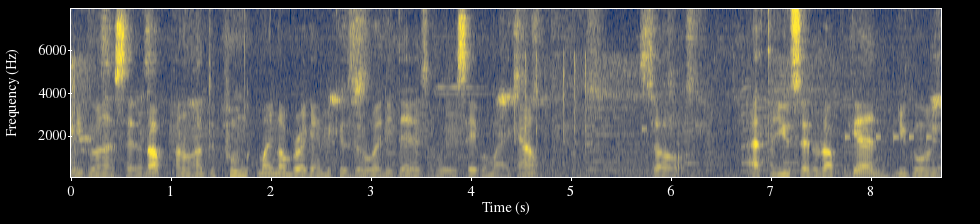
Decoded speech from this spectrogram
we're gonna set it up. I don't have to put my number again because already there it's already saved on my account. So after you set it up again you're going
